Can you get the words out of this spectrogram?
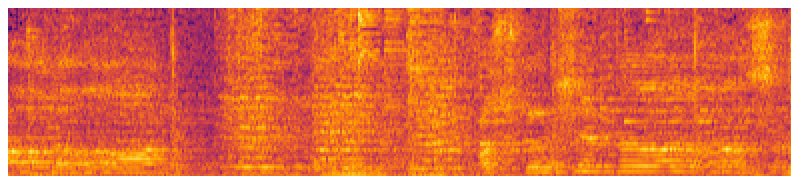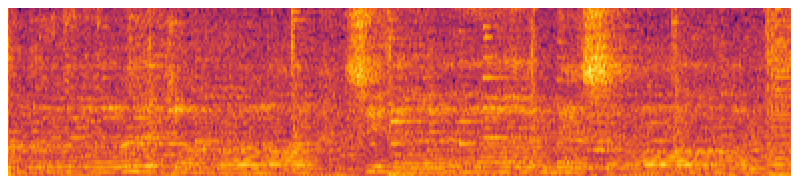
alan. Aşkın sevdasını canan sineme saran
